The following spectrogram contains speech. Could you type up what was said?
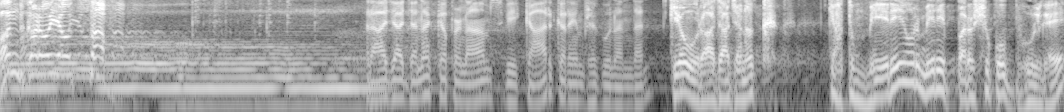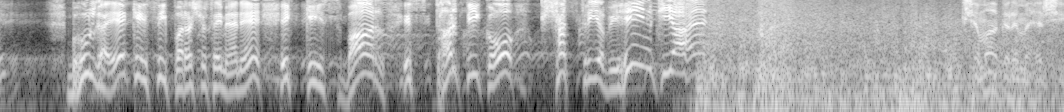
बंद करो ये उत्सव। राजा जनक का प्रणाम स्वीकार करें भृगुनंदन। क्यों राजा जनक? क्या तुम मेरे और मेरे परशु को भूल गए? भूल गए कि इसी परशु से मैंने 21 बार इस धरती को क्षत्रिय विहीन किया है? क्षमा करें महर्षि।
